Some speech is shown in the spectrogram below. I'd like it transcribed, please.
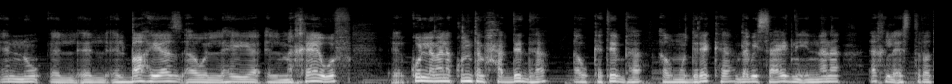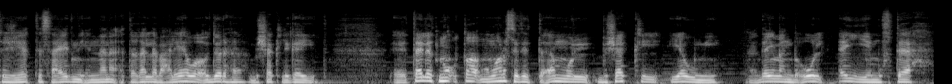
ال- الباهيز أو اللي هي المخاوف كل ما أنا كنت محددها أو كاتبها أو مدركها ده بيساعدني إن أنا أخلق استراتيجيات تساعدني إن أنا أتغلب عليها واديرها بشكل جيد. تالت نقطة ممارسة التأمل بشكل يومي. دايما بقول أي مفتاح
